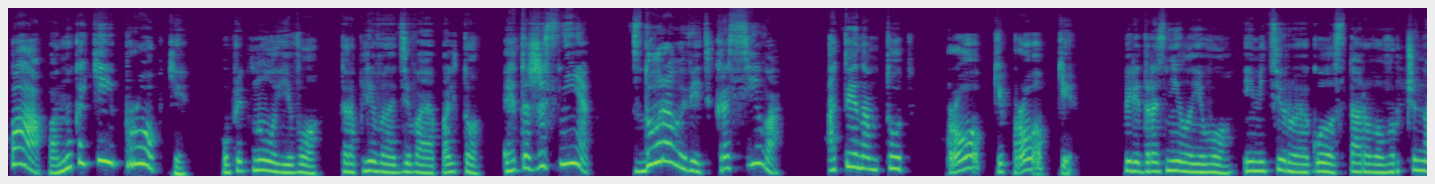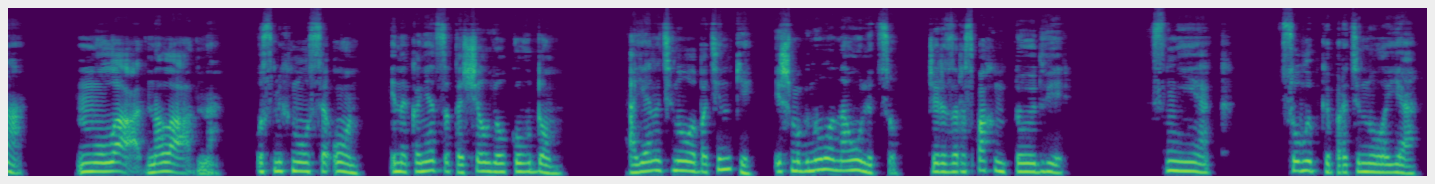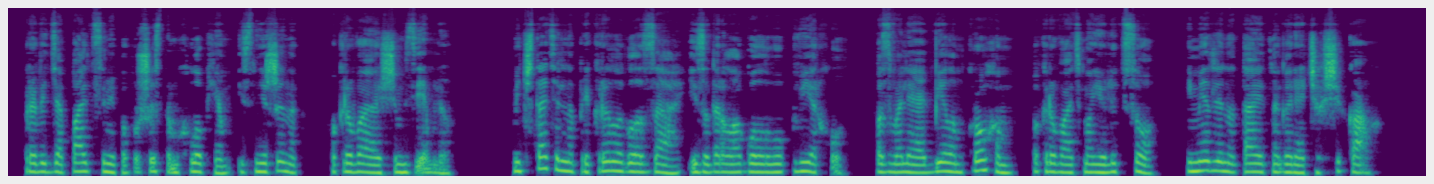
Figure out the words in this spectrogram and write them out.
«Папа, ну какие пробки?» – упрекнула его, торопливо надевая пальто. «Это же снег! Здорово ведь, красиво! А ты нам тут пробки, пробки!» Передразнила его, имитируя голос старого ворчуна. «Ну ладно, ладно», — усмехнулся он, и, наконец, затащил елку в дом. А я натянула ботинки и шмыгнула на улицу через распахнутую дверь. «Снег!» — с улыбкой протянула я, проведя пальцами по пушистым хлопьям и снежинок, покрывающим землю. Мечтательно прикрыла глаза и задрала голову кверху, позволяя белым крохам покрывать мое лицо и медленно таять на горячих щеках.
